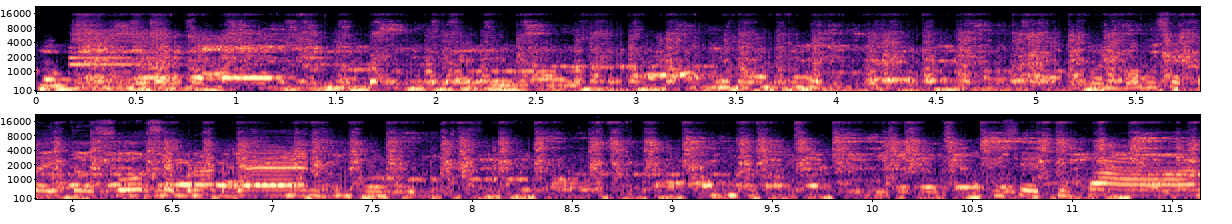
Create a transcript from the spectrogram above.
No. शकता इथं सोर सम्राट बैन। अतिशय तुफान।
